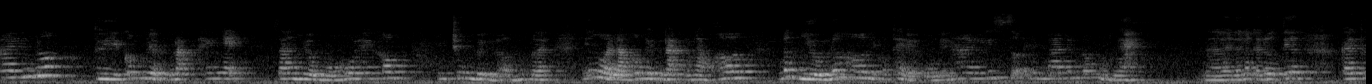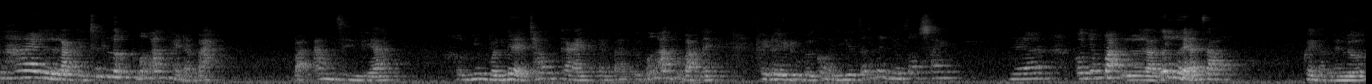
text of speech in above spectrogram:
2 lít nước tùy công việc nặng hay nhẹ ra nhiều mồ hôi hay không. Nhưng trung bình là ở mức đấy. Những người làm công việc nặng nhọc hơn mất nhiều nước hơn thì có thể uống đến 2 lít rưỡi đến 3 lít nước một ngày đấy đấy là cái đầu tiên cái thứ hai là cái chất lượng bữa ăn phải đảm bảo bạn ăn gì thì ăn. Không nhưng vấn đề trong cái cái, cái bữa ăn của bạn ấy phải đầy đủ với còn nhiều rất là nhiều rau xanh. Yeah. có những bạn là rất lười ăn rau kể cả người lớn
